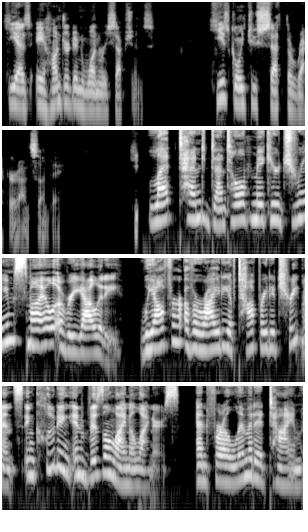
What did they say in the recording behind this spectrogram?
He has 101 receptions. He's going to set the record on Sunday. Let Tend Dental make your dream smile a reality. We offer a variety of top rated treatments, including Invisalign aligners. And for a limited time,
